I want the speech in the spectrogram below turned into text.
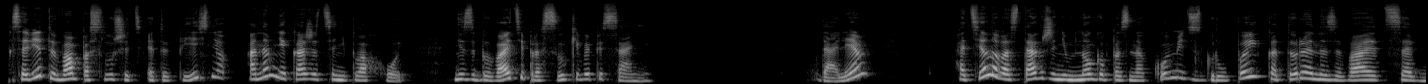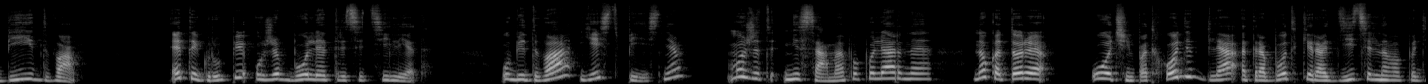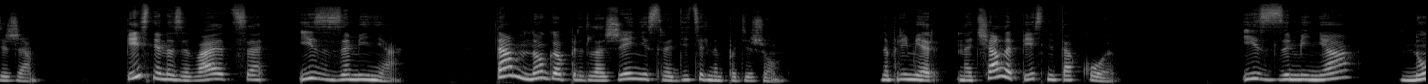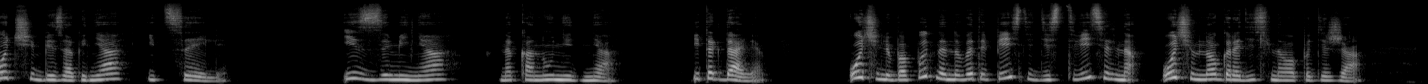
Советую вам послушать эту песню, она мне кажется неплохой. Не забывайте про ссылки в описании. Далее. Хотела вас также немного познакомить с группой, которая называется B2. Этой группе уже более 30 лет. У B2 есть песня, может не самая популярная, но которая очень подходит для отработки родительного падежа. Песня называется «Из-за меня». Там много предложений с родительным падежом. Например, начало песни такое. «Из-за меня ночи без огня и цели. Из-за меня накануне дня» и так далее – очень любопытно, но в этой песне действительно очень много родительного падежа.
